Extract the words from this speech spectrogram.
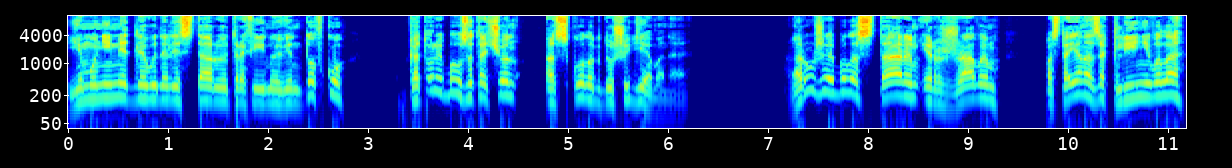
ему немедля выдали старую трофейную винтовку, в которой был заточен осколок души демона. Оружие было старым и ржавым, постоянно заклинивало,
